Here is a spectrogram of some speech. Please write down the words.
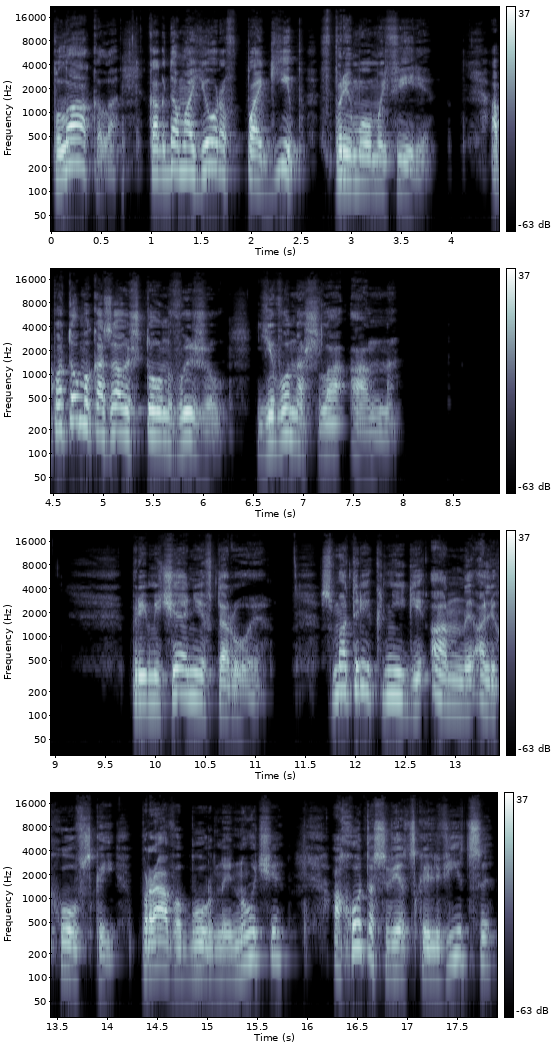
плакала, когда Майоров погиб в прямом эфире. А потом оказалось, что он выжил, его нашла Анна. Примечание второе. Смотри книги Анны Ольховской «Право бурной ночи», «Охота светской львицы»,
